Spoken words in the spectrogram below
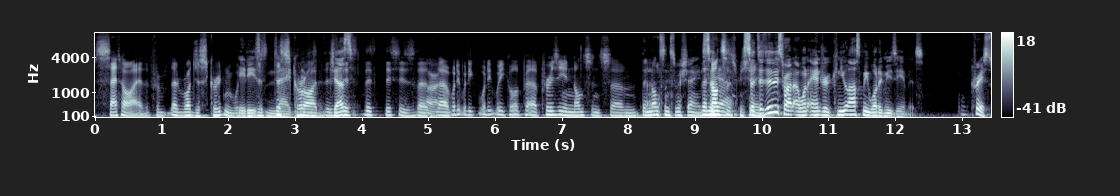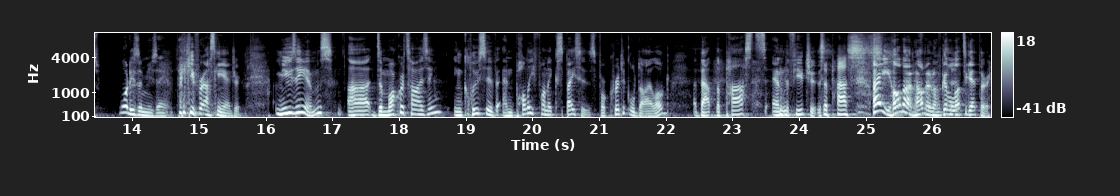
satire that from that Roger Scruton would It is just describe. This, Just- this, this, this is the All right. uh, what, do, what, do you, what, do you, what do you call it? Uh, Parisian nonsense. Um, The uh, nonsense machine. The So, nonsense yeah. machine. So to do this right, I want Andrew, can you ask me what a museum is? Chris, what is a museum? Thank you for asking, Andrew. Museums are democratizing, inclusive, and polyphonic spaces for critical dialogue about the pasts and the futures. the past. Hey, hold on, hold on. I've got a lot to get through.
